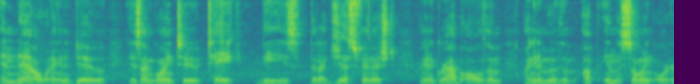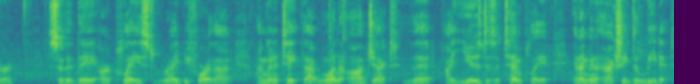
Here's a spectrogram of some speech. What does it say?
and now what I'm going to do is I'm going to take these that I just finished, I'm going to grab all of them, I'm going to move them up in the sewing order so that they are placed right before that. I'm going to take that one object that I used as a template and I'm going to actually delete it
